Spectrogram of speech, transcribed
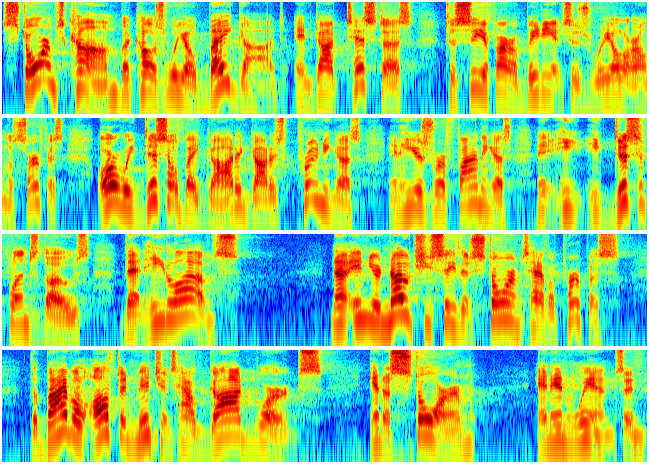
Storms come because we obey God and God tests us to see if our obedience is real or on the surface, or we disobey God and God is pruning us and He is refining us. He, he disciplines those that He loves. Now, in your notes, you see that storms have a purpose. The Bible often mentions how God works in a storm and in winds. And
